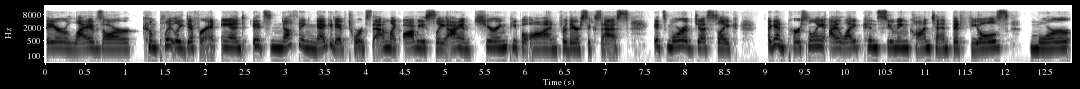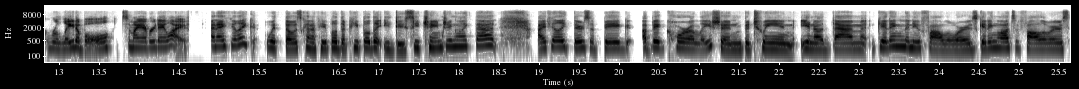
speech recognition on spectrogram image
their lives are completely different and it's nothing negative towards them. Like obviously I am cheering people on for their success it's more of just like, again, personally, I like consuming content that feels more relatable to my everyday life. And I feel like with those kind of people, the people that you do see changing like that, I feel like there's a big a big correlation between, you know, them getting the new followers, getting lots of followers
